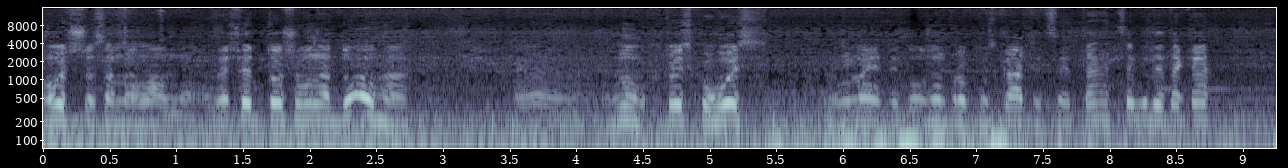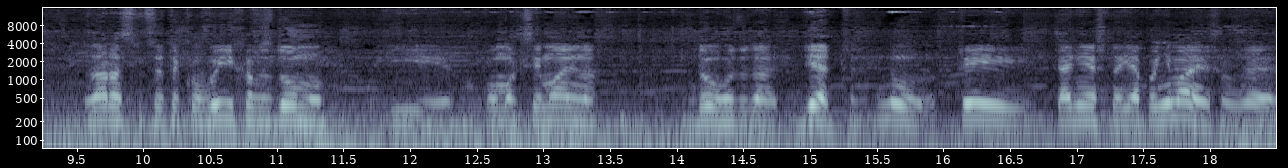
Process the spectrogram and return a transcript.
От що саме головне. За счет того, що вона довга, ну, хтось когось, розумієте, должен пропускати це. Та це буде така. Зараз це тако виїхав з дому і по максимально довго туди. Дід, ну ти, звісно, я розумію, що вже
